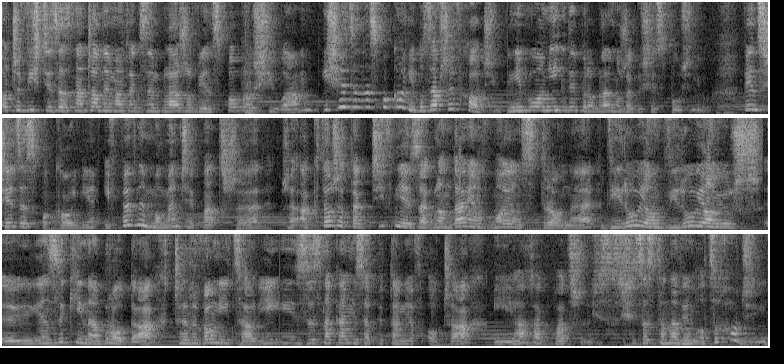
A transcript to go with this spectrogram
oczywiście zaznaczony mam w egzemplarzu, więc poprosiłam i siedzę na spokojnie, bo zawsze wchodził. Nie było nigdy problemu, żeby się spóźnił. Więc siedzę spokojnie i w pewnym momencie patrzę, że aktorzy tak dziwnie zaglądają w moją stronę, wirują, wirują już y, języki na brodach, czerwoni cali i ze znakami zapytania w oczach. I ja tak patrzę i się zastanawiam, o co chodzi.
